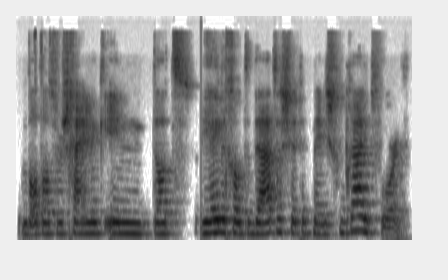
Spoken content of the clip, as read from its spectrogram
omdat dat waarschijnlijk in dat, die hele grote dataset het meest gebruikt wordt.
